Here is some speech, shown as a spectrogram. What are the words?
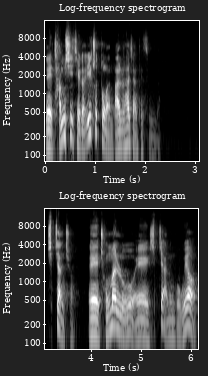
네, 잠시 제가 1초 동안 말을 하지 않겠습니다. 쉽지 않죠. 네, 정말로 예, 쉽지 않은 거고요.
